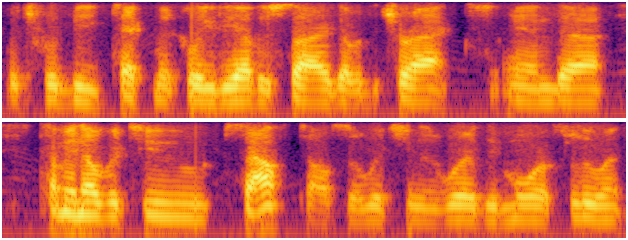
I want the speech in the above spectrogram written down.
which would be technically the other side of the tracks and uh, coming over to south tulsa which is where the more affluent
